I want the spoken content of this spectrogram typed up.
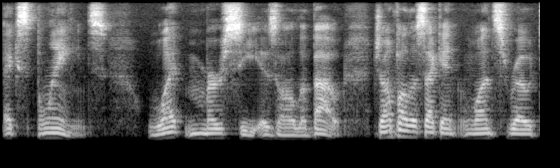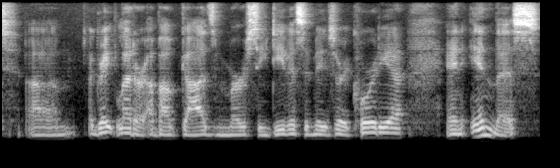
explains what mercy is all about. John Paul II once wrote um, a great letter about God's mercy, Dives Misericordia, and in this,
